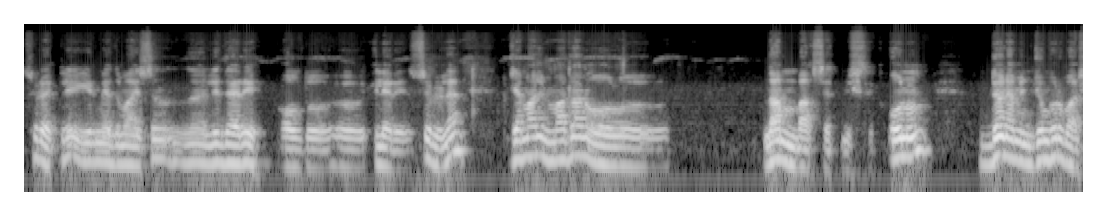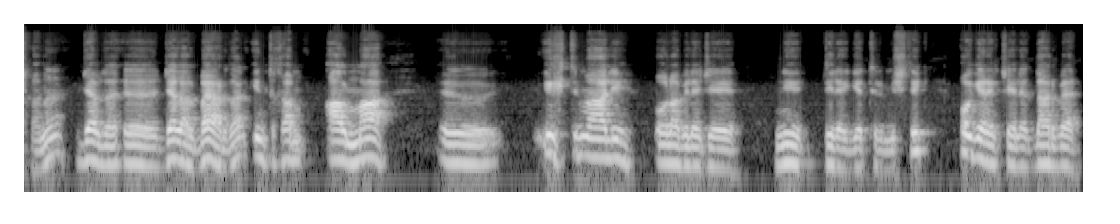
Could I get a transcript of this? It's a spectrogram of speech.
sürekli 27 Mayıs'ın e, lideri olduğu e, ileri sürülen Cemal Madanoğlu'dan bahsetmiştik. Onun dönemin Cumhurbaşkanı Cevdet, e, Celal Bayar'dan intikam alma e, ihtimali olabileceğini dile getirmiştik. O gerekçeyle darbe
